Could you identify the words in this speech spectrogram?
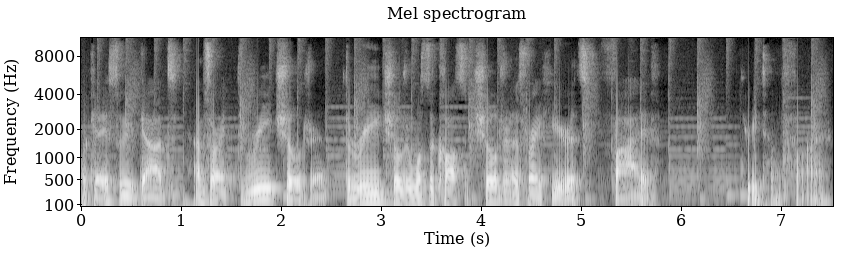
Okay, so we've got, I'm sorry, three children. Three children, what's the cost of children? It's right here, it's five. Three times five.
